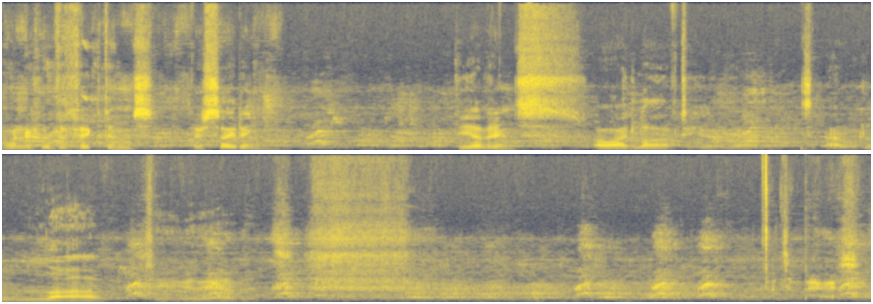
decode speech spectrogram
I wonder who the victims they're citing? The evidence? Oh, I'd love to hear the evidence. I would love to hear the evidence. It's embarrassing.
